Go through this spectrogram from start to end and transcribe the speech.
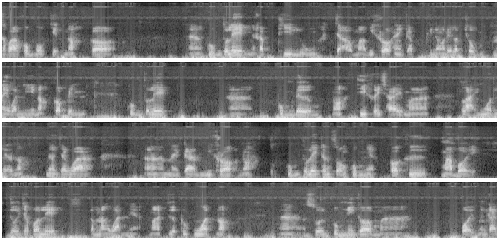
ษภาคม 67 เนาะก็ กลุ่มตัวเลขนะครับ ที่ลุงจะเอามาวิเคราะห์ให้กับพี่น้องได้รับชมในวันนี้เนาะก็เป็นกลุ่มตัวเลขกลุ่มเดิมเนาะที่เคยใช้มาหลายงวดแล้วเนาะเนื่องจากว่าในการวิเคราะห์เนาะกลุ่มตัวเลขทั้งสองกลุ่มเนี่ยก็คือมาบ่อย โดยเฉพาะเลขกำลังวันเนี่ยมาเกือบทุกงวดเนาะส่วนกลุ่มนี้ก็มาบ่อยเหมือนกัน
